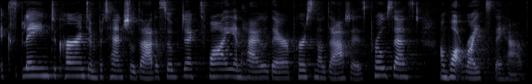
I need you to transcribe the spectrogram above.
explain to current and potential data subjects why and how their personal data is processed and what rights they have.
